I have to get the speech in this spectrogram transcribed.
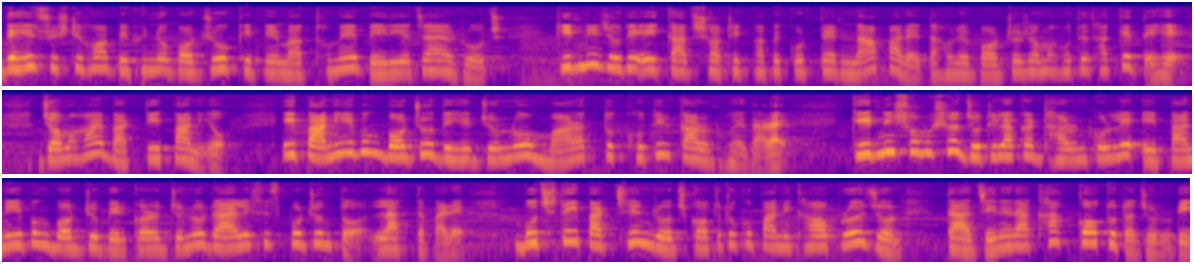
দেহের সৃষ্টি হওয়া বিভিন্ন বর্জ্য কিডনির মাধ্যমে বেরিয়ে যায় রোজ। কিডনি যদি এই কাজ সঠিকভাবে করতে না পারে, তাহলে বর্জ্য জমা হতে থাকে দেহে। জমা হয় বাড়তি পানীয় এই পানি এবং বর্জ্য দেহের জন্য মারাত্মক ক্ষতির কারণ হয়ে দাঁড়ায়। কিডনির সমস্যা জটিল আকার ধারণ করলে এই পানি এবং বর্জ্য বের করার জন্য ডায়ালিসিস পর্যন্ত লাগতে পারে। বুঝতেই পারছেন রোজ কতটুকু পানি খাওয়া প্রয়োজন, তা জেনে রাখা কতটা জরুরি।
